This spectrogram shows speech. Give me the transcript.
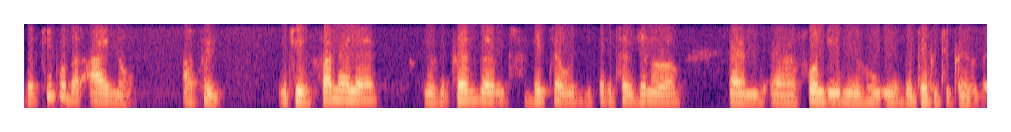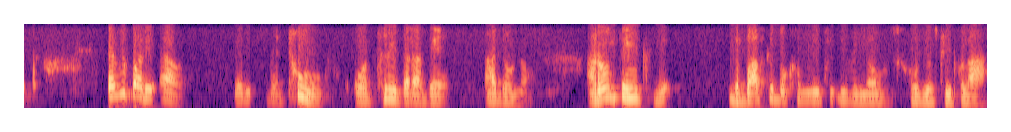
the people that I know are three, which is Fanele, who is the president, Victor, who is the secretary general, and uh, Fondini, who is the deputy president. Everybody else, the, the two or three that are there, I don't know. I don't think the, the basketball community even knows who those people are.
